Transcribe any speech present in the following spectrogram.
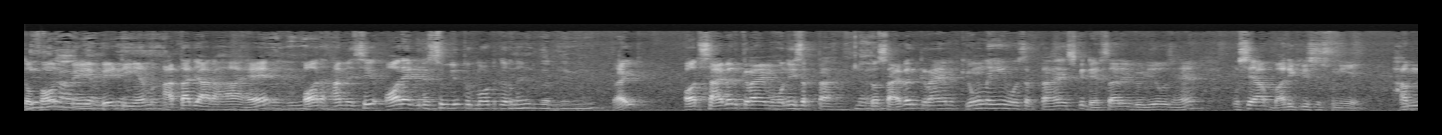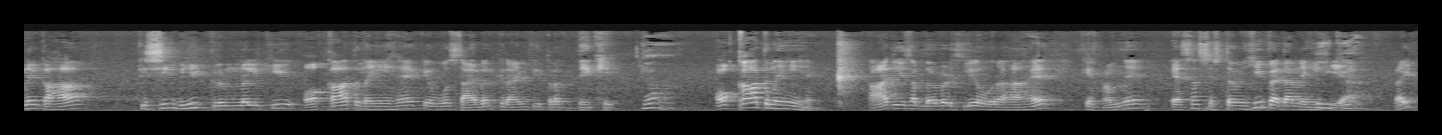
तो फ़ोन पे पेटीएम हाँ। आता जा रहा है और हम इसे और एग्रेसिवली प्रमोट कर रहे हैं प्रमोट कर देंगे। राइट और साइबर क्राइम हो नहीं सकता है। तो साइबर क्राइम क्यों नहीं हो सकता है? इसके ढेर सारे वीडियोज़ हैं उसे आप बारीकी से सुनिए। हमने कहा किसी भी क्रिमिनल की औकात नहीं है कि वो साइबर क्राइम की तरफ़ देखे। हाँ। औकात नहीं है। आज ये सब गड़बड़ इसलिए हो रहा है कि हमने ऐसा सिस्टम ही पैदा नहीं किया। राइट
